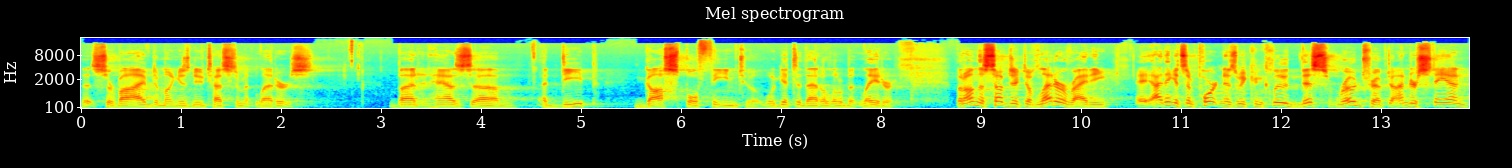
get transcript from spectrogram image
that survived among his New Testament letters, but it has um, a deep gospel theme to it. We'll get to that a little bit later. But on the subject of letter writing, I think it's important as we conclude this road trip to understand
